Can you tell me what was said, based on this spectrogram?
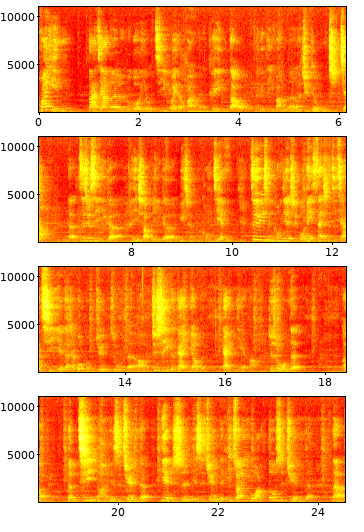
欢迎大家呢，如果有机会的话呢，可以到我们那个地方呢去给我们指教。那这就是一个很小的一个育成空间，这个育成空间是国内三十几家企业大家共同捐助的啊，就是一个概庙的概念啊，就是我们的呃冷气啊也是捐的，电视也是捐的，一砖一瓦都是捐的。那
